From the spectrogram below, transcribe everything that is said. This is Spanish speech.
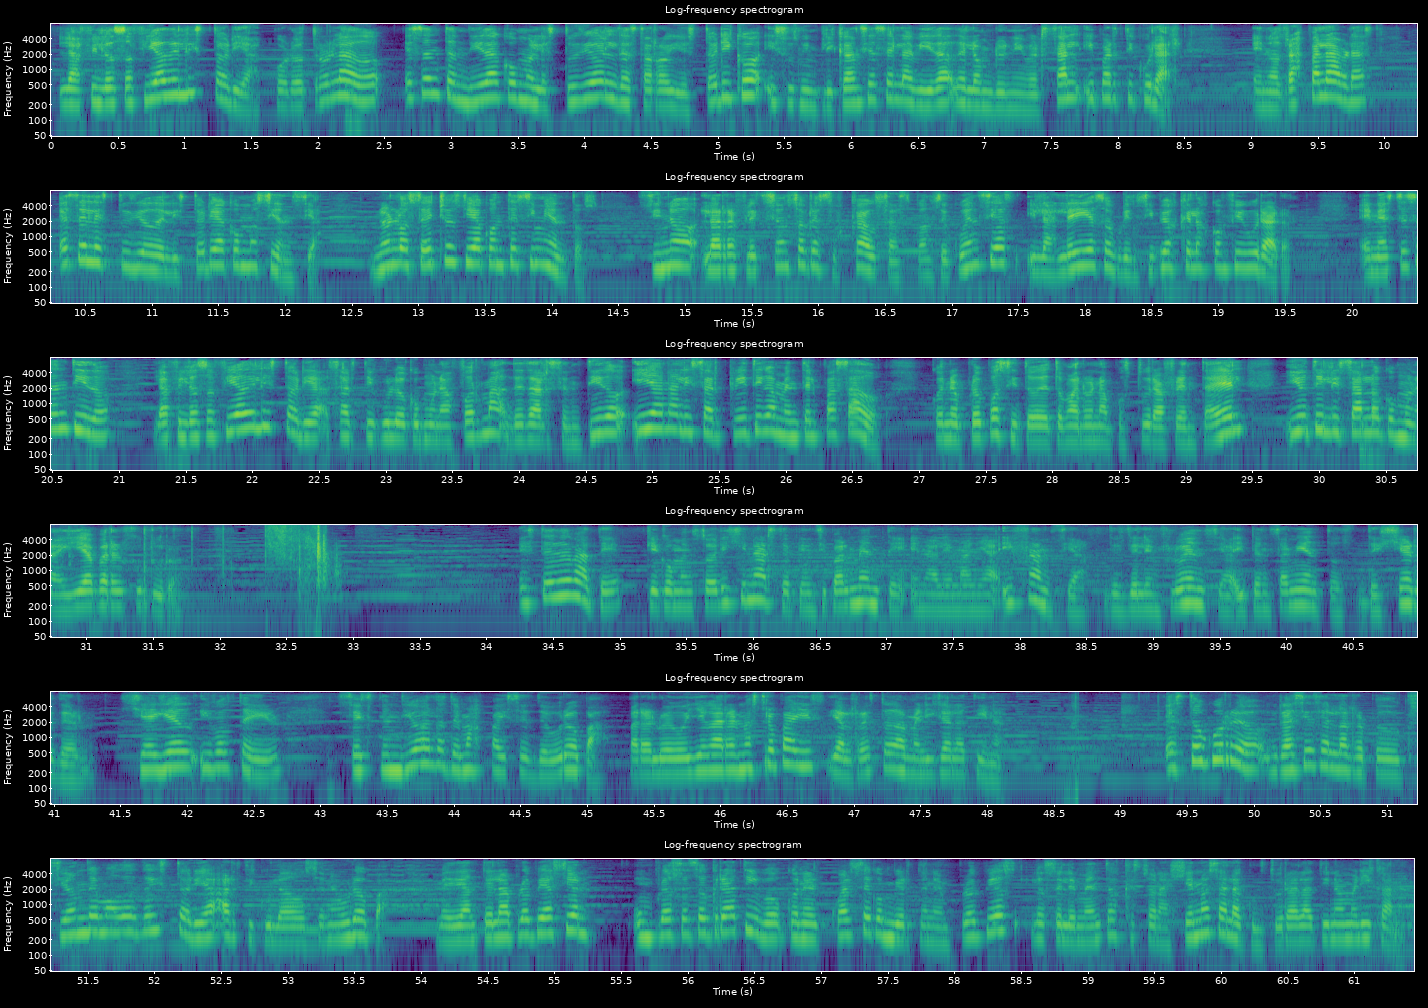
La filosofía de la historia, por otro lado, es entendida como el estudio del desarrollo histórico y sus implicancias en la vida del hombre universal y particular. En otras palabras, es el estudio de la historia como ciencia, no los hechos y acontecimientos, sino la reflexión sobre sus causas, consecuencias y las leyes o principios que los configuraron. En este sentido, la filosofía de la historia se articuló como una forma de dar sentido y analizar críticamente el pasado, con el propósito de tomar una postura frente a él y utilizarlo como una guía para el futuro. Este debate, que comenzó a originarse principalmente en Alemania y Francia desde la influencia y pensamientos de Herder, Hegel y Voltaire, se extendió a los demás países de Europa, para luego llegar a nuestro país y al resto de América Latina. Esto ocurrió gracias a la reproducción de modos de historia articulados en Europa, mediante la apropiación, un proceso creativo con el cual se convierten en propios los elementos que son ajenos a la cultura latinoamericana.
